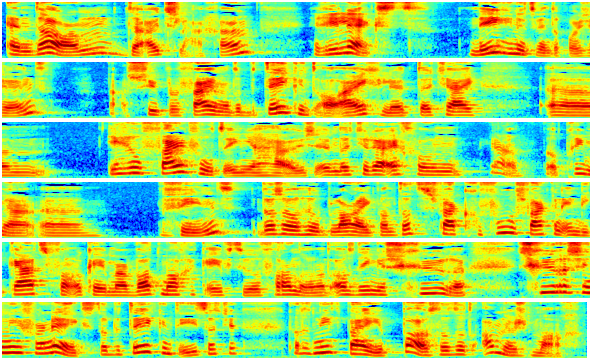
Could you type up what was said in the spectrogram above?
En dan de uitslagen. Relaxed 29%. Nou, super fijn, want dat betekent al eigenlijk dat jij um, je heel fijn voelt in je huis. En dat je daar echt gewoon, ja, wel prima uh, vindt. Dat is al heel belangrijk, want dat is vaak, gevoel is vaak een indicatie van, oké, maar wat mag ik eventueel veranderen? Want als dingen schuren, schuren ze niet voor niks. Dat betekent iets dat, je, dat het niet bij je past, dat het anders mag.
